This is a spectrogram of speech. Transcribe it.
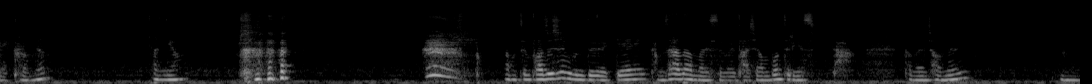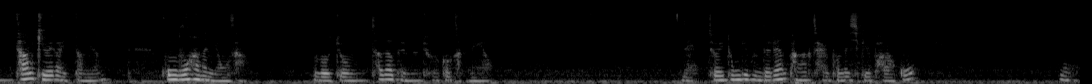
네, 그러면 안녕. 아무튼 봐주신 분들께 감사하다는 말씀을 다시 한번 드리겠습니다. 그러면 저는 음, 다음 기회가 있다면 공부하는 영상으로 좀 찾아뵈면 좋을 것 같네요. 네, 저희 동기분들은 방학 잘 보내시길 바라고 뭐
